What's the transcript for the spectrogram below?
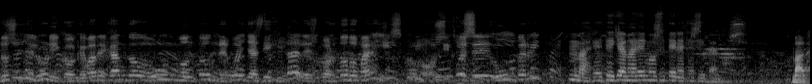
No soy el único que va dejando un montón de huellas digitales por todo París, como si fuese un perrito. Vale, te llamaremos si te necesitamos. Vale.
